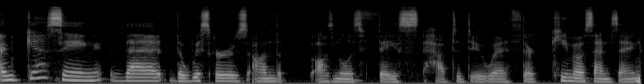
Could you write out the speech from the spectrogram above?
I'm guessing that the whiskers on the Osnola's face have to do with their chemosensing.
